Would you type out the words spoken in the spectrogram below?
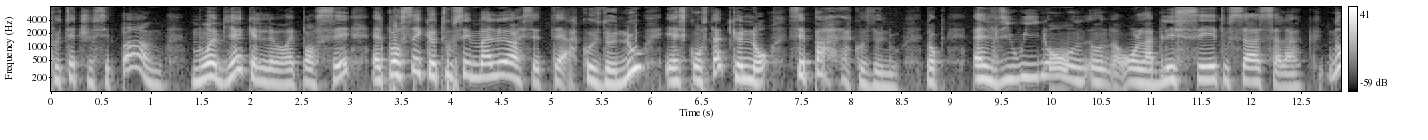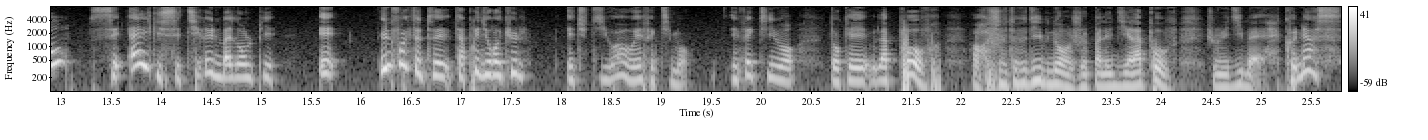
peut-être, je sais pas, moins bien qu'elle l'aurait pensé. Elle pensait que tous ces malheurs, c'était à cause de nous, et elle se constate que non, c'est pas à cause de nous. Donc, elle dit oui, non, on, l'a blessée, tout ça, ça l'a... Non, c'est elle qui s'est tiré une balle dans le pied. Et une fois que tu as pris du recul, et tu te dis, waouh, effectivement, effectivement. Donc la pauvre, alors je te dis, non, je ne vais pas le dire la pauvre, je lui dis, ben, connasse,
